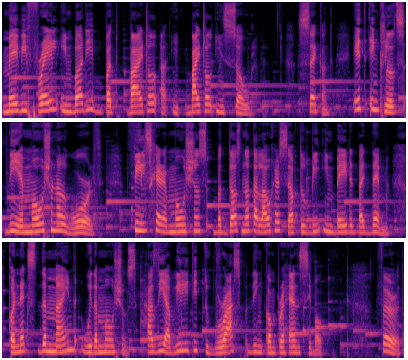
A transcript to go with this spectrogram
Maybe frail in body, but vital, uh, vital in soul. Second, it includes the emotional world feels her emotions but does not allow herself to be invaded by them, connects the mind with emotions, has the ability to grasp the incomprehensible. Third,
